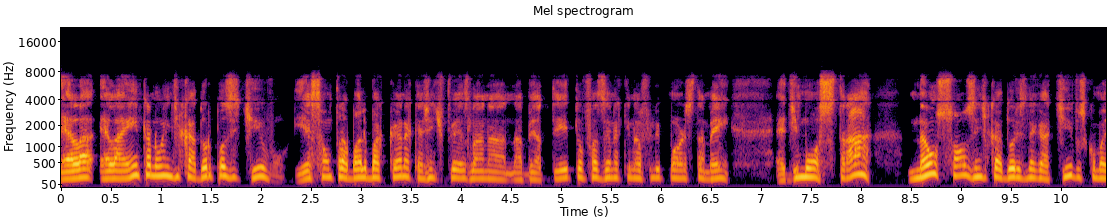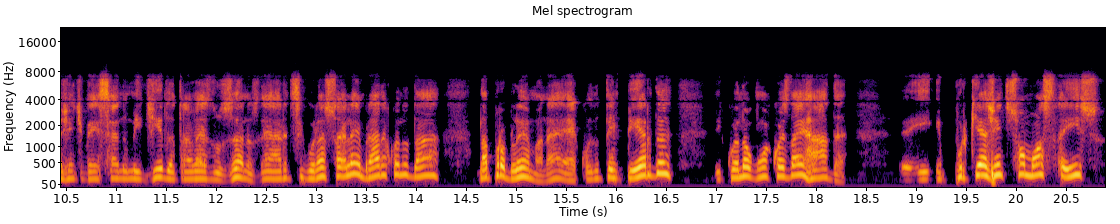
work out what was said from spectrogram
ela, ela entra num indicador positivo. E esse é um trabalho bacana que a gente fez lá na, na BAT e estou fazendo aqui na Philip Morris também. É de mostrar não só os indicadores negativos, como a gente vem sendo medido através dos anos. Né? A área de segurança só é lembrada quando dá, dá problema, né? é quando tem perda e quando alguma coisa dá errada. E, porque a gente só mostra isso.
